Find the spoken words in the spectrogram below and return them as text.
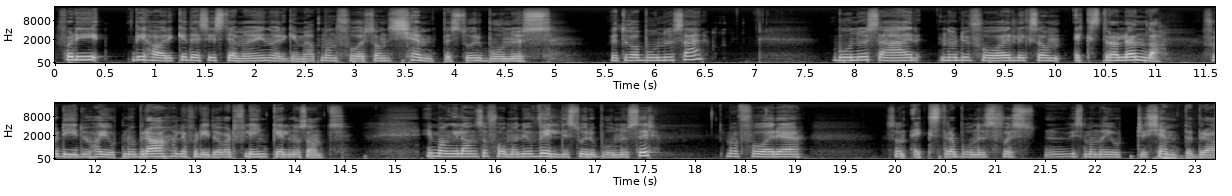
Fordi vi har ikke det systemet i Norge med at man får sånn kjempestor bonus. Vet du hva bonus er? Bonus er når du får liksom ekstra lønn, da fordi du har gjort noe bra, eller fordi du har vært flink, eller noe sånt. I mange land så får man jo veldig store bonuser. Man får eh, sånn ekstra bonus for, hvis man har gjort det kjempebra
